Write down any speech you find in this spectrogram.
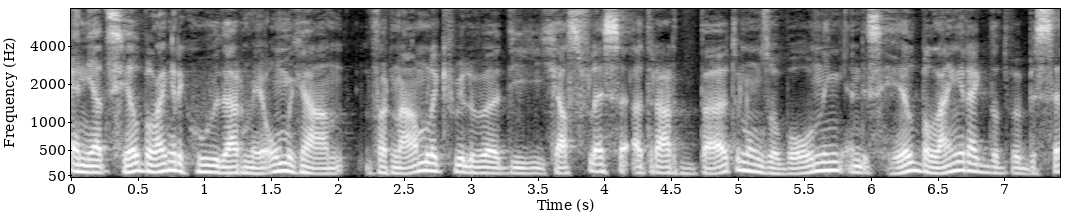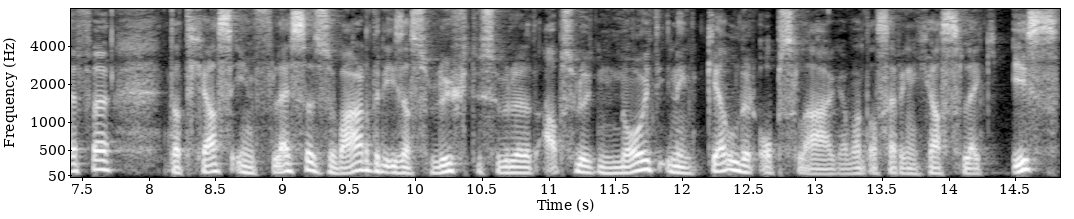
En ja, het is heel belangrijk hoe we daarmee omgaan. Voornamelijk willen we die gasflessen uiteraard buiten onze woning. En het is heel belangrijk dat we beseffen dat gas in flessen zwaarder is als lucht. Dus we willen het absoluut nooit in een kelder opslagen. Want als er een gaslek is,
